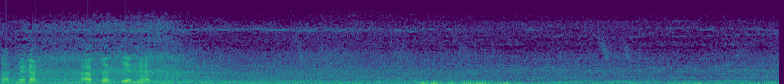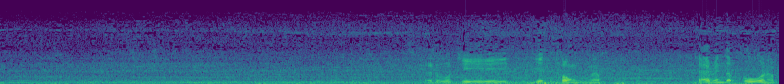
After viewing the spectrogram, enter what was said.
ชัดไหมครับภาพชัดเจนไหมครับ จะดูที่ยึดธงนะครับ ใช้เป็นตะปูนะครับ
